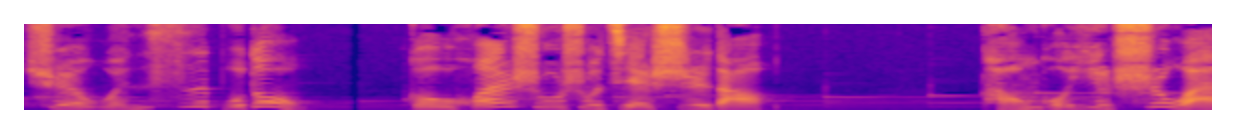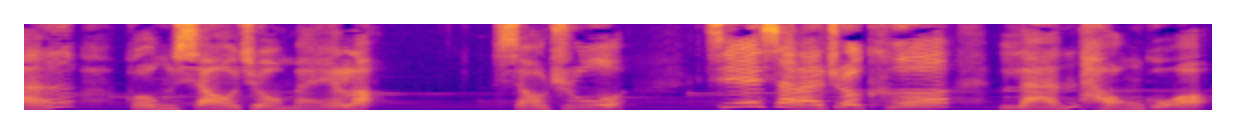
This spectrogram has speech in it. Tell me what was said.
却纹丝不动。狗欢叔叔解释道：“糖果一吃完，功效就没了。小猪，接下来这颗蓝糖果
